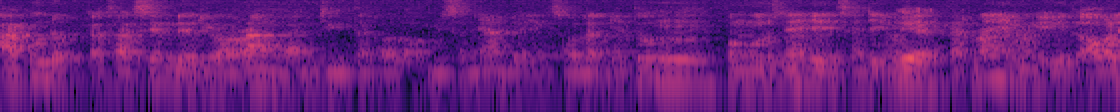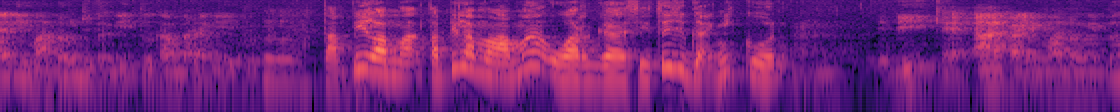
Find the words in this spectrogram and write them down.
aku dapat kesaksian dari orang kan cerita kalau misalnya ada yang sholatnya tuh Hmm, pengurusnya aja yang sengaja dimatiin Iya. karena emang kayak gitu awalnya di Madong juga gitu kabarnya kayak gitu hmm. Tapi lama tapi lama-lama warga situ juga ngikut. Hmm, jadi kayak ah kayak di Madong itu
